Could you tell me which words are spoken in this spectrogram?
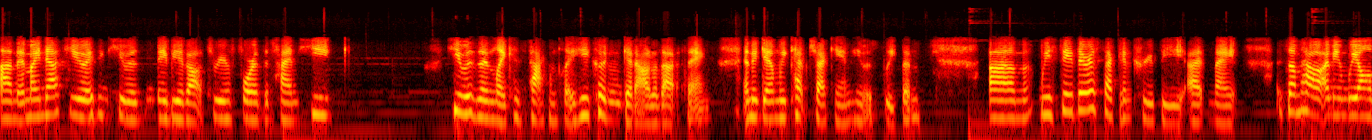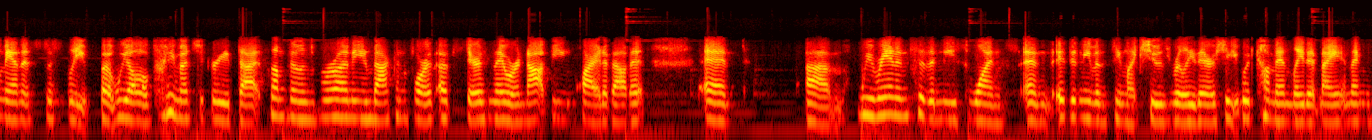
Um, and my nephew, I think he was maybe about three or four at the time. He he was in like his pack and play. He couldn't get out of that thing. And again, we kept checking. He was sleeping. Um, we stayed there a second creepy at night. Somehow, I mean, we all managed to sleep, but we all pretty much agreed that something was running back and forth upstairs, and they were not being quiet about it. And um, we ran into the niece once, and it didn't even seem like she was really there. She would come in late at night and then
